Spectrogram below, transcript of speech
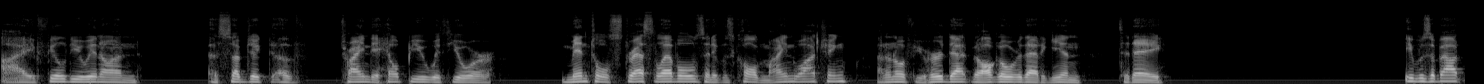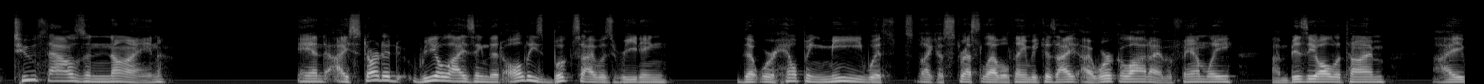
I filled you in on a subject of trying to help you with your mental stress levels, and it was called mind watching. I don't know if you heard that, but I'll go over that again today. It was about 2009, and I started realizing that all these books I was reading that were helping me with like a stress level thing because I, I work a lot, I have a family, I'm busy all the time. I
